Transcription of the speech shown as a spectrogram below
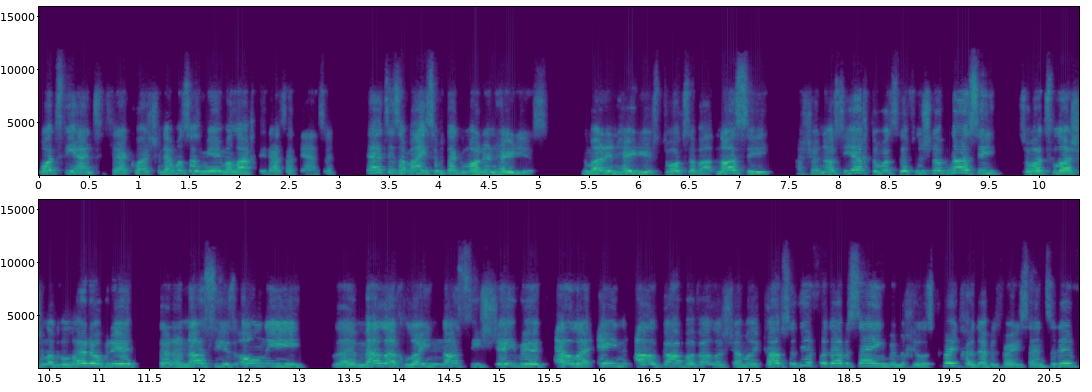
What's the answer to that question? Everyone says miyay malachti. That's not the answer. The answer is a ma'isa with the Gemara in Hadius. Gemara in Hadius talks about nasi. Asher nasi yechta. What's the definition of nasi? So what's the lashon of the letter over there? That a nasi is only melech loin nasi shevet ella ein al gabav ella shemalikav. So therefore, that was saying, but mechilas kveitcha, that is very sensitive.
